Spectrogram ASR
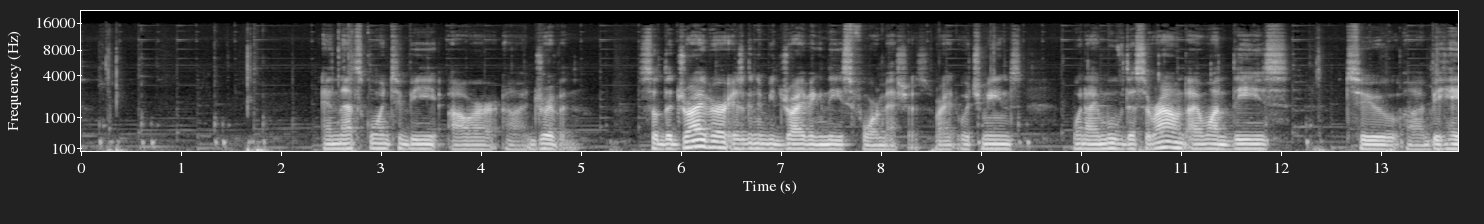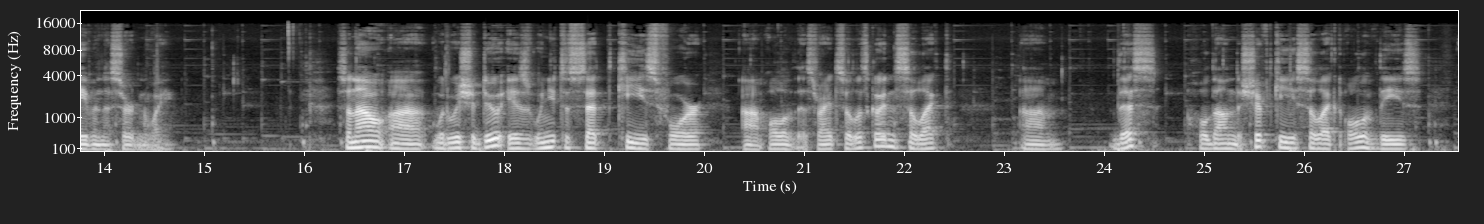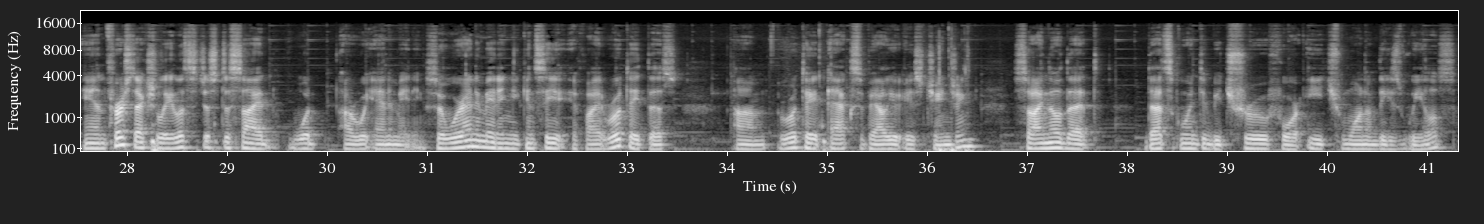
and that's going to be our uh, driven. So the driver is going to be driving these four meshes, right? Which means when I move this around, I want these to uh, behave in a certain way. So now uh, what we should do is we need to set keys for um, all of this, right? So let's go ahead and select um, this, hold down the shift key, select all of these, and first, actually, let's just decide what are we animating. So we're animating, you can see if I rotate this, um, rotate X value is changing. So I know that that's going to be true for each one of these wheels.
